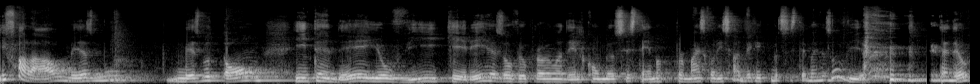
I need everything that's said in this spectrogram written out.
e falar o mesmo mesmo tom e entender e ouvir, querer resolver o problema dele com o meu sistema, por mais que eu nem sabia o que o meu sistema resolvia. Entendeu?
